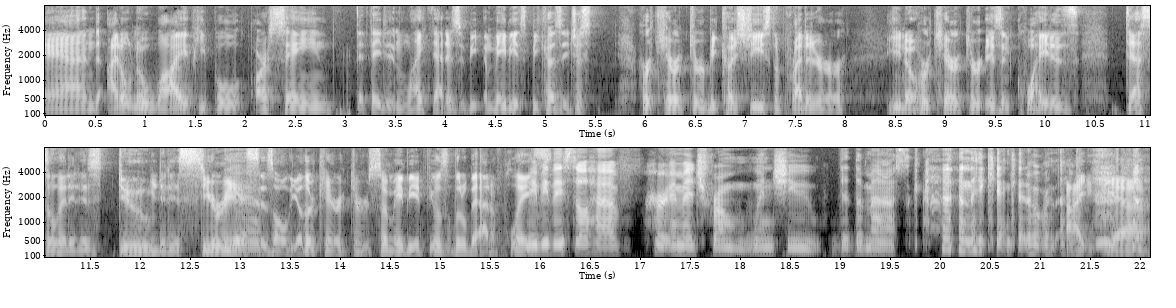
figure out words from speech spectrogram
And I don't know why people are saying that they didn't like that. Is it be, maybe it's because it just her character because she's the predator. You know, her character isn't quite as desolate and as doomed and as serious Yeah. as all the other characters. So maybe it feels a little bit out of place. Maybe they still have her image from when she did the mask, and they can't get over that. I yeah,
